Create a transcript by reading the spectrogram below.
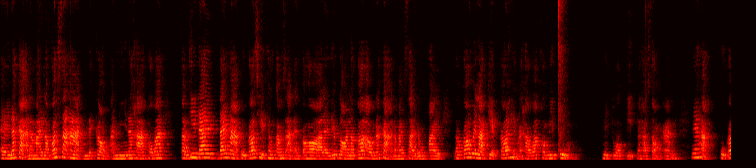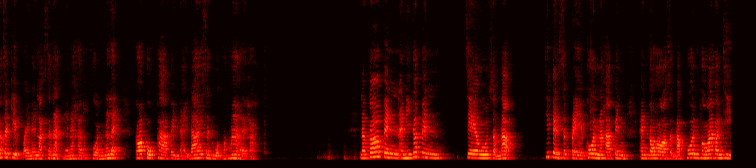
ไอ้หน้ากากอนามัยเราก็สะอาดอยู่ในกล่องอันนี้นะคะ เพราะว่าตอนที่ได้ได้มาปูก็เช็ดทำความสะอาดแอลกอฮอล์อะไรเรียบร้อยแล้วก็เอาหน้ากากอนามัยใส่ลงไป แล้วก็เวลาเก็บก็เห็นไหมคะว่าเขามีปุ่มมีตัวปิดนะคะสองอันเนี่ยค่ะปูก็จะเก็บไว้ในลักษณะเนี้ยนะคะ ทุกคนนั่นแหละ ก็พกพาไปไหนได้สะดวกมากๆเลยค่ะ แล้วก็เป็นอันนี้ก็เป็นเจลสำหรับที่เป็นสเปรย์พ่นนะคะ เป็นแอลกอฮอล์สำหรับพ่น เพราะว่าบางที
